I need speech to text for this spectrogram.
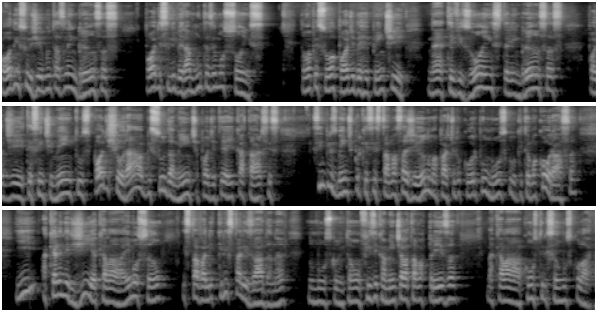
podem surgir muitas lembranças, pode se liberar muitas emoções. Então a pessoa pode de repente né, ter visões, ter lembranças, pode ter sentimentos, pode chorar absurdamente, pode ter aí catarses simplesmente porque se está massageando uma parte do corpo, um músculo que tem uma couraça, e aquela energia, aquela emoção estava ali cristalizada né, no músculo. Então, fisicamente, ela estava presa naquela constrição muscular.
